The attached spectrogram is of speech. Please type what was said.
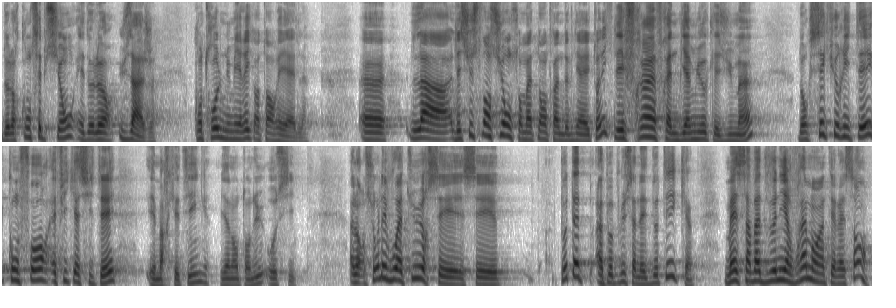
de leur conception et de leur usage contrôle numérique en temps réel. Euh, les suspensions sont maintenant en train de devenir électroniques, les freins freinent bien mieux que les humains. Donc sécurité, confort, efficacité et marketing, bien entendu, aussi. Alors sur les voitures, c'est peut-être un peu plus anecdotique, mais ça va devenir vraiment intéressant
